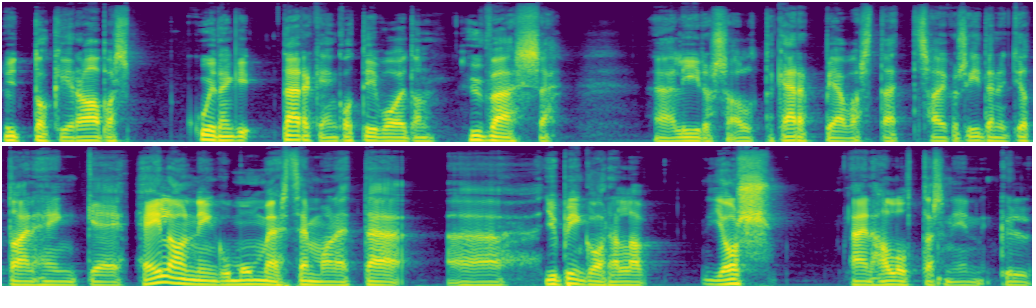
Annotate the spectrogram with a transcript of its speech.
Nyt toki raapas kuitenkin tärkein kotivoiton hyvässä liidossa ollutta kärppiä vasta, että saiko siitä nyt jotain henkeä. Heillä on niin kuin mun mielestä semmoinen, että ää, Jypin kohdalla, jos näin haluttaisiin, niin kyllä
